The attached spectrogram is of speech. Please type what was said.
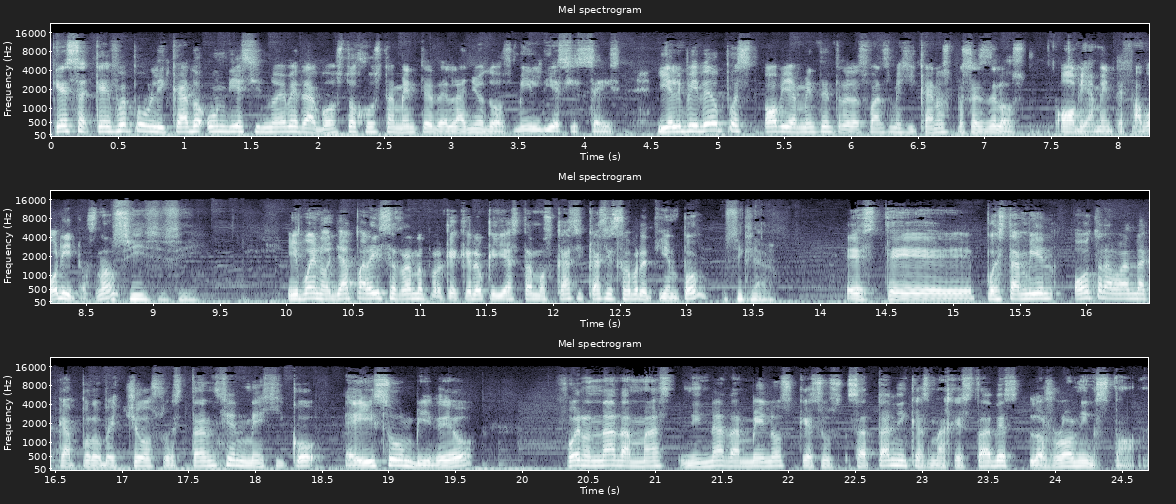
Que, es, que fue publicado un 19 de agosto justamente del año 2016. Y el video, pues obviamente entre los fans mexicanos, pues es de los obviamente favoritos, ¿no? Sí, sí, sí. Y bueno, ya para ir cerrando, porque creo que ya estamos casi, casi sobre tiempo. Sí, claro. Este, pues también otra banda que aprovechó su estancia en México e hizo un video fueron nada más ni nada menos que sus satánicas majestades, los Rolling Stones.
